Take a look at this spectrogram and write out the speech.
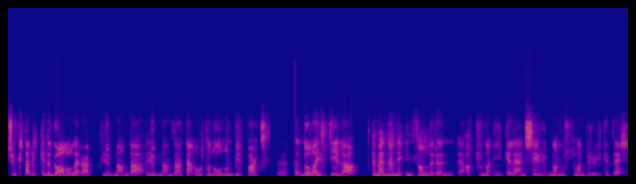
Çünkü tabii ki de doğal olarak Lübnan'da Lübnan zaten Orta Doğu'nun bir parçası. Dolayısıyla hemen hani insanların e, aklına ilk gelen şey Lübnan Müslüman bir ülkedir.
